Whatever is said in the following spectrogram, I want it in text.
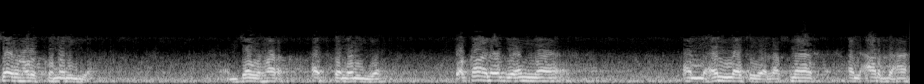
جوهر الثمنية جوهر الثمنية. وقالوا بأن العلة والأصناف الأربعة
